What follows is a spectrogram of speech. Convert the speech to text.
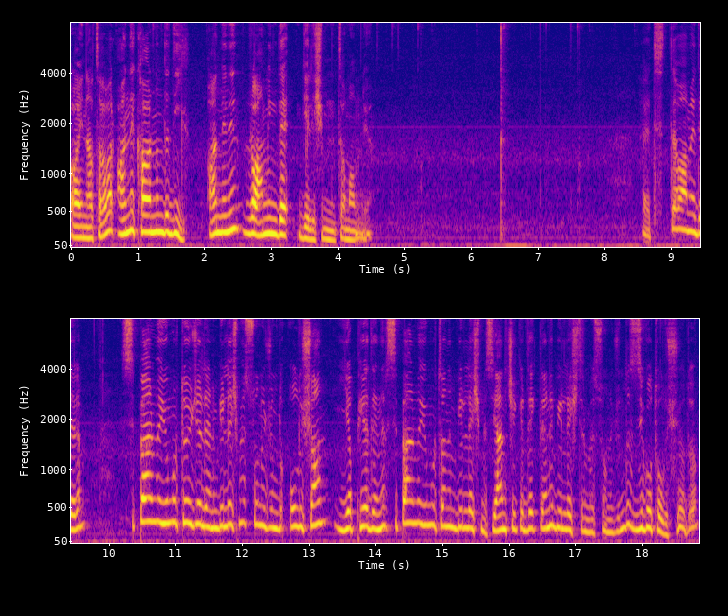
aynı hata var. Anne karnında değil, annenin rahminde gelişimini tamamlıyor. Evet, devam edelim. Sperm ve yumurta hücrelerinin birleşmesi sonucunda oluşan yapıya denir. Sperm ve yumurtanın birleşmesi yani çekirdeklerini birleştirmesi sonucunda zigot oluşuyordu.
